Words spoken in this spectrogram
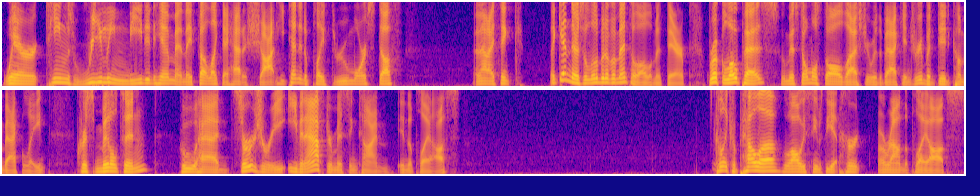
where teams really needed him and they felt like they had a shot. He tended to play through more stuff. And that I think, again, there's a little bit of a mental element there. Brook Lopez, who missed almost all last year with a back injury, but did come back late. Khris Middleton, who had surgery even after missing time in the playoffs. Clint Capela, who always seems to get hurt around the playoffs.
